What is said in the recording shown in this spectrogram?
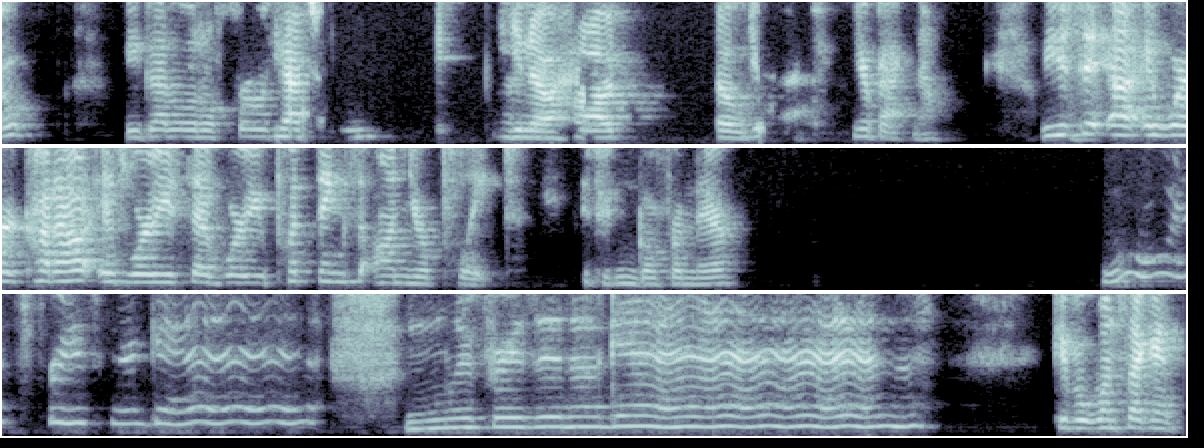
Oh, you got a little frozen. Yeah. You know how, oh, you're back. You're back now. You said uh, where it cut out is where you said where you put things on your plate. If you can go from there. Ooh, it's freezing again. We're freezing again give it one second.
